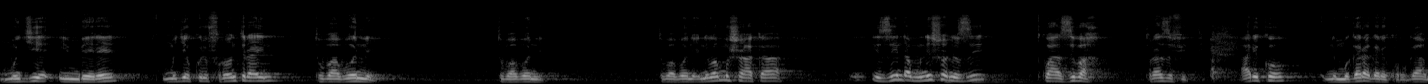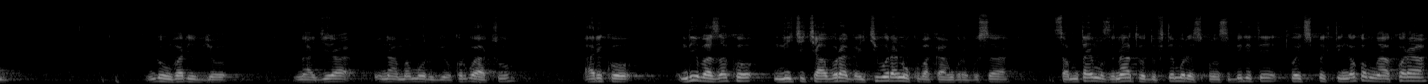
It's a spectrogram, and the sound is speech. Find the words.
mujye imbere mujye kuri front line tubabone. Tubabone. Tubabone. Niba mushaka izindi amunitions twazibaha. Turazifite. Ariko nimugaragare ku rugamba. Ndumva ari ibyo nagira inama mu rubyiruko rwacu ariko ndibaza ko ni iki cyaburaga. Ikibura ni ukubakangura gusa. Sometimes natwe dufitemo responsibility to expectinga ko mwakora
